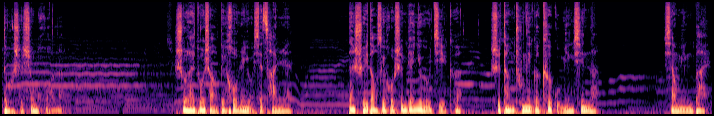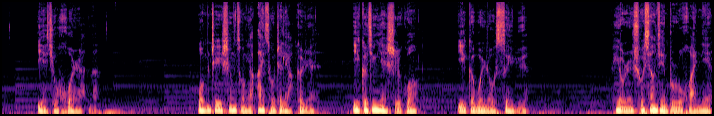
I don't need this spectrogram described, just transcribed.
都是生活了。说来多少对后人有些残忍，但谁到最后身边又有几个是当初那个刻骨铭心呢？想明白，也就豁然了。我们这一生总要爱足这两个人，一个惊艳时光，一个温柔岁月。有人说相见不如怀念，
